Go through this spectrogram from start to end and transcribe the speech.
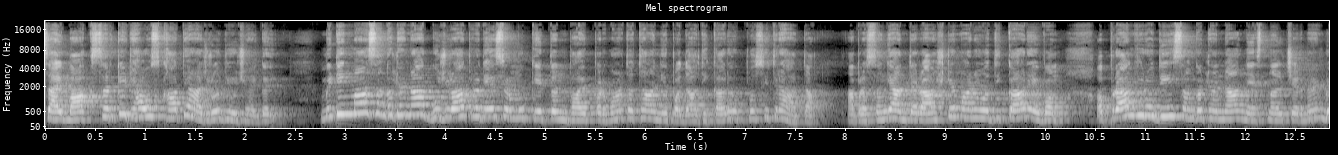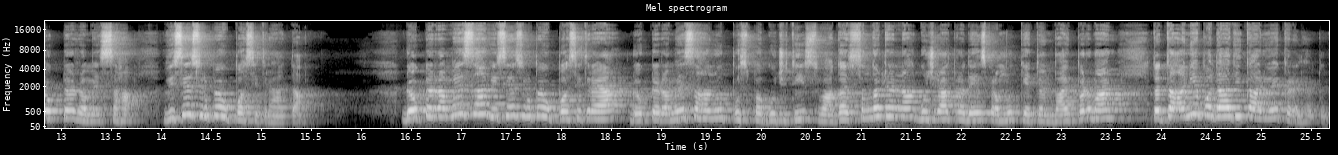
સાઈબાગ સર્કિટ હાઉસ ખાતે આજરોજ યોજાઈ ગઈ. મીટિંગમાં સંગઠનના ગુજરાત પ્રદેશ પ્રમુખ કેતનભાઈ પરમાર તથા અન્ય પદાધિકારીઓ ઉપસ્થિત રહ્યા હતા. આ પ્રસંગે આંતરરાષ્ટ્રીય માનવ અધિકાર એવં અપરાધ વિરોધી સંગઠનના national chairman doctor Ramesh Shah વિશેષ રૂપે ઉપસ્થિત રહ્યા હતા. ડોક્ટર રમેશ શાહ વિશેષ રૂપે ઉપસ્થિત રહ્યા. ડોક્ટર રમેશ શાહનું પુષ્પગુચ્છથી સ્વાગત સંગઠનના ગુજરાત પ્રદેશ પ્રમુખ કેતનભાઈ પરમાર તથા અન્ય પદાધિકારીઓએ કરેલ હતું.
